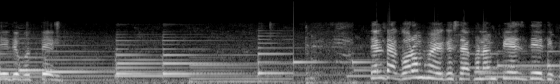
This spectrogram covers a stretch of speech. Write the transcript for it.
দিয়ে দেবো তেল। তেলটা গরম হয়ে গেছে, এখন আমি পেঁয়াজ দিয়ে দিব।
